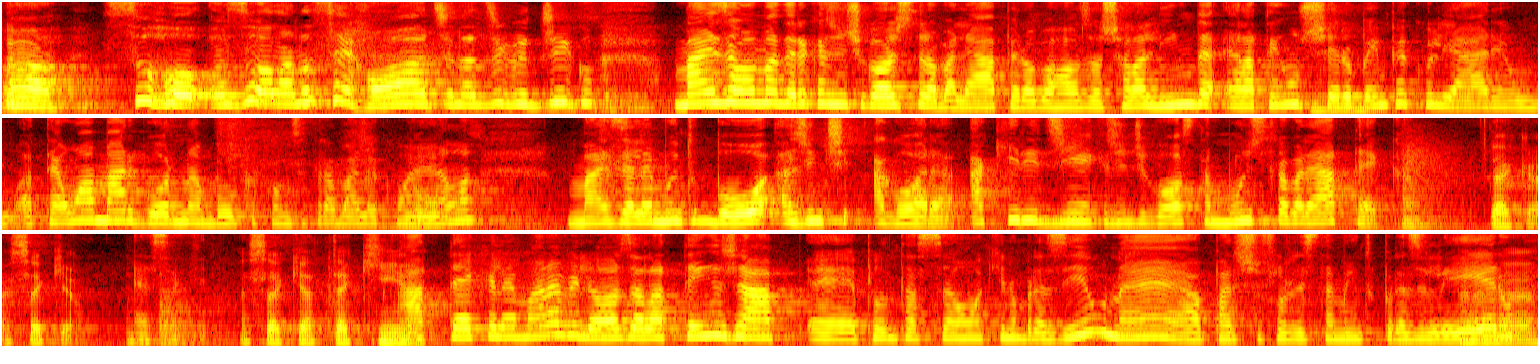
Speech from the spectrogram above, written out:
ó, suou, suou lá no serrote, na Digo Digo. Mas é uma madeira que a gente gosta de trabalhar, a peroba rosa, eu acho ela linda. Ela tem um cheiro bem peculiar, e um- até um amargor na boca quando você trabalha com ela. Mas ela é muito boa. A gente, agora, a queridinha que a gente gosta muito de trabalhar é a teca. Teca, essa aqui, ó. Essa aqui. Essa aqui é a tequinha. A Teca ela é maravilhosa, ela tem já é, plantação aqui no Brasil, né? A parte de florestamento brasileiro. Aham.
